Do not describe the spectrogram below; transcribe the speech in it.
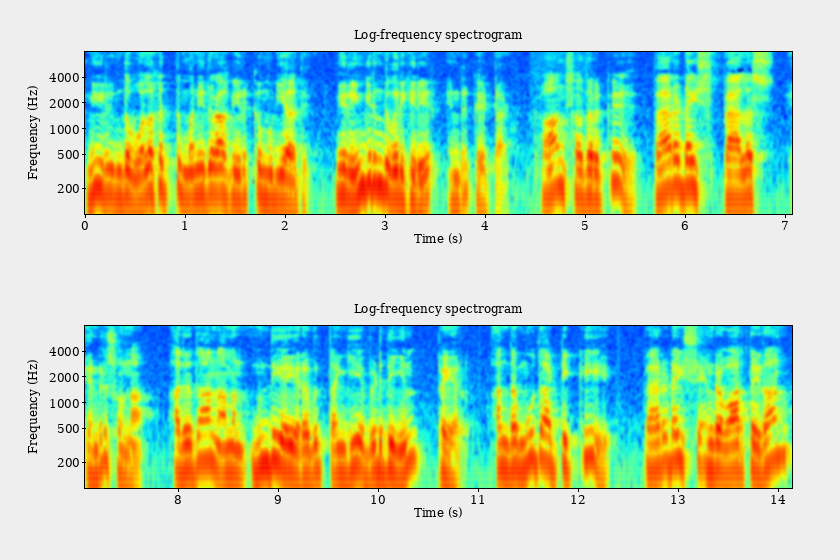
நீர் இந்த உலகத்து மனிதராக இருக்க முடியாது. நீர் எங்கிருந்து வருகிறீர்? என்று கேட்டாள். ஹான்ஸ் அதற்கு பாரடைஸ் பேலஸ் என்று சொன்னான். அதுதான் அவன் முந்தைய இரவு தங்கிய விடுதியின் பெயர். அந்த மூதாட்டிக்கு பாரடைஸ் என்ற வார்த்தை தான்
